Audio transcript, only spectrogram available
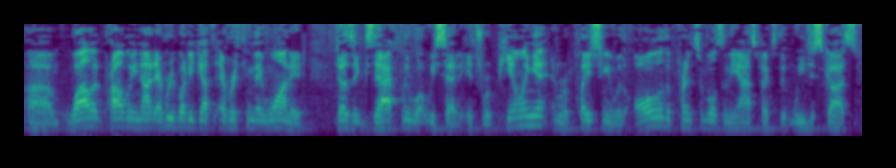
um, while it probably not everybody got everything they wanted, does exactly what we said. It's repealing it and replacing it with all of the principles and the aspects that we discussed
